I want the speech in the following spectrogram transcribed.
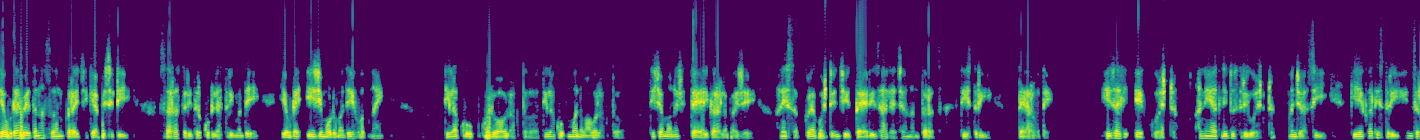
तेवढ्या वेदना सहन करायची कॅपॅसिटी सरासरी तर कुठल्या स्त्रीमध्ये एवढ्या इजी मोडमध्ये होत नाही. तिला खूप खुलवावं लागतं तिला खूप मनवावं लागतं. तिच्या मनाची तयारी करायला पाहिजे आणि सगळ्या गोष्टींची तयारी झाल्याच्या नंतरच ती स्त्री तयार होते. ही झाली एक गोष्ट आणि यातली दुसरी गोष्ट म्हणजे अशी की एखादी स्त्री जर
